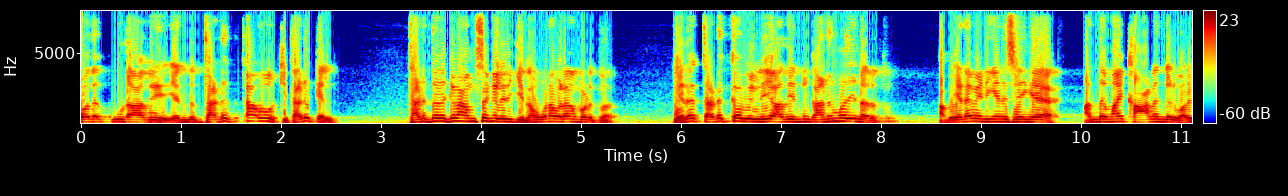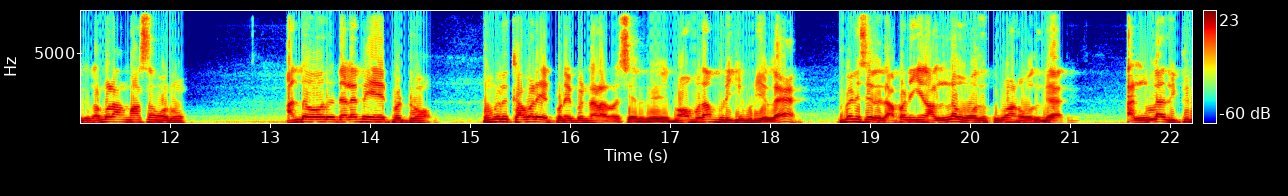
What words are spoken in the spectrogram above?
ஓதக்கூடாது என்று தடுத்தா ஓகே தடுக்கல். தடுத்ததுக்கெல்லாம் அம்சங்கள் இருக்கு. நான் உணவு விளங்கப்படுத்துவேன். எதை தடுக்கவில்லையோ அது எங்களுக்கு அனுமதி அர்த்தம் அப்ப எனவே நீங்க என்ன செய்யுங்க? அந்த மாதிரி காலங்கள் வருது. ரமலான் மாசம் வரும். அந்த ஒரு நிலைமை ஏற்பட்டுரும். உங்களுக்கு கவலை ஏற்படும். இப்ப என்ன செய்யுது நோம்பு தான் பிடிக்க முடியல. இப்ப என்ன செய்யறது அப்ப நீங்க நல்லா ஓது குருவான் ஓதுங்க. நல்லா திக்ரு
